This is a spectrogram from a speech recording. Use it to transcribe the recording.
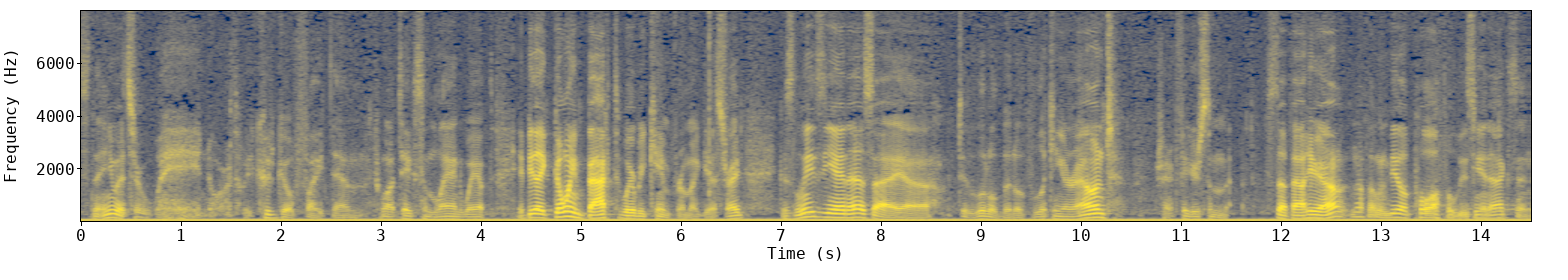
So the Inuits are way north. We could go fight them if we want to take some land way up. It'd be like going back to where we came from, I guess, right? Because Louisiana, as I uh, did a little bit of looking around, trying to figure some stuff out here. I don't know if I'm going to be able to pull off a Louisiana accent.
